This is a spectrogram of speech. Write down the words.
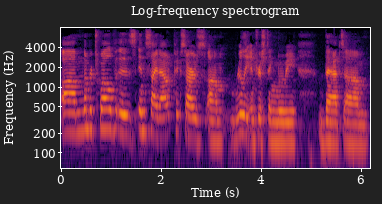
Um, number 12 is Inside Out, Pixar's um, really interesting movie that um,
